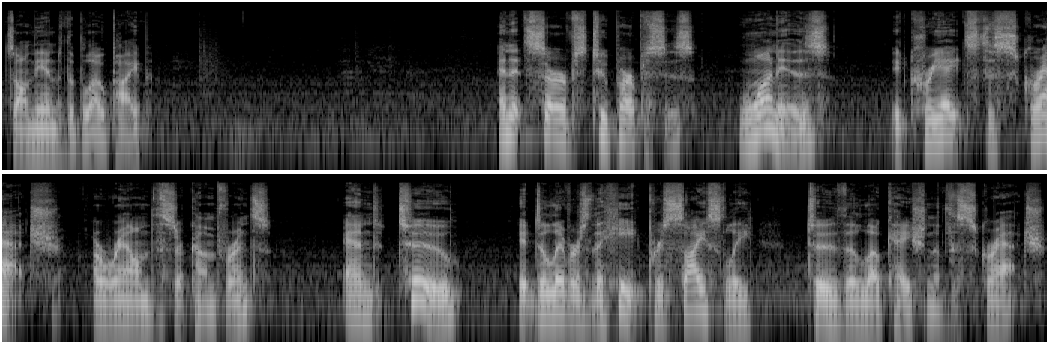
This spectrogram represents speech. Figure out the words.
It's on the end of the blowpipe. And it serves two purposes. One is it creates the scratch around the circumference, and two, it delivers the heat precisely to the location of the scratch.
